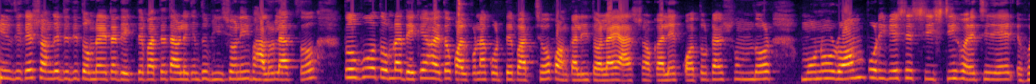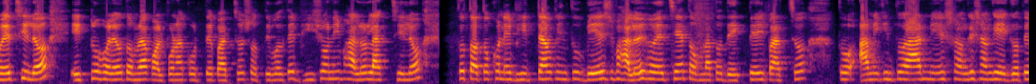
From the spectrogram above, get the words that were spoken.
মিউজিকের সঙ্গে যদি তোমরা এটা দেখতে পারতে, তাহলে কিন্তু ভীষণই ভালো লাগতো। তবুও তোমরা দেখে হয়তো কল্পনা করতে পারছ কঙ্কালী তলায় আজ সকালে কতটা সুন্দর মনোরম পরিবেশের সৃষ্টি হয়েছে, হয়েছিল। একটু হলেও তোমরা কল্পনা করতে পারছ। সত্যি বলতে ভীষণই ভালো লাগছিল। তো ততক্ষণে ভিড়টাও কিন্তু বেশ ভালোই হয়েছে, তোমরা তো দেখতেই পাচ্ছ। তো আমি কিন্তু আর মেয়ের সঙ্গে সঙ্গে এগোতে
